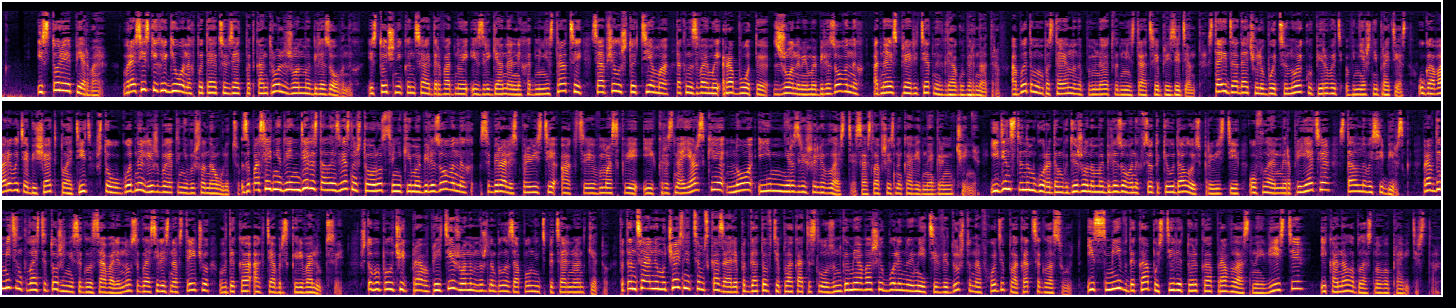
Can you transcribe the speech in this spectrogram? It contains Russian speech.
История первая. В российских регионах пытаются взять под контроль жен мобилизованных. Источник «Инсайдер» в одной из региональных администраций сообщил, что тема так называемой «работы с женами мобилизованных» – одна из приоритетных для губернаторов. Об этом им постоянно напоминают в администрации президента. Стоит задача любой ценой купировать внешний протест. Уговаривать, обещать, платить, что угодно, лишь бы это не вышло на улицу. За последние две недели стало известно, что родственники мобилизованных собирались провести акции в Москве и Красноярске Красноярске, но им не разрешили власти, сославшись на ковидные ограничения. Единственным городом, где женам мобилизованных все-таки удалось провести офлайн мероприятие, стал Новосибирск. Правда, митинг власти тоже не согласовали, но согласились на встречу в ДК Октябрьской революции. Чтобы получить право прийти, женам нужно было заполнить специальную анкету. Потенциальным участницам сказали, подготовьте плакаты с лозунгами о вашей боли, но имейте в виду, что на входе плакат согласуют. Из СМИ в ДК пустили только провластные вести и канал областного правительства.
